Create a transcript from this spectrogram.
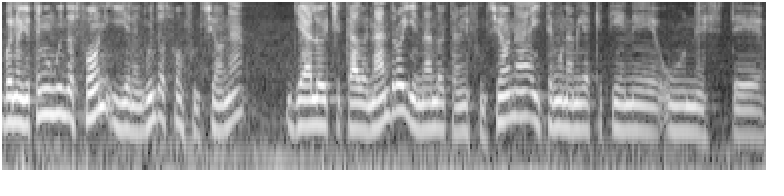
bueno, yo tengo un Windows Phone y en el Windows Phone funciona. Ya lo he checado en Android y en Android también funciona. Y tengo una amiga que tiene un este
